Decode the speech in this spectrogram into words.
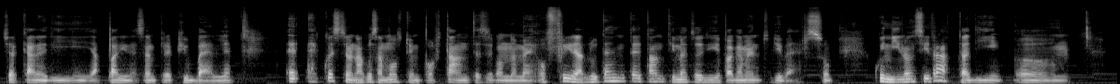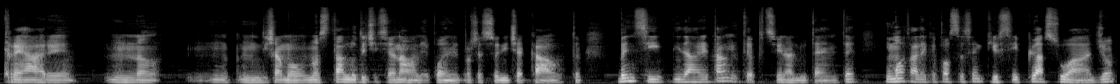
cercare di apparire sempre più belle. E, e questa è una cosa molto importante secondo me, offrire all'utente tanti metodi di pagamento diverso. Quindi non si tratta di uh, creare un, diciamo, uno stallo decisionale poi nel processo di checkout, bensì di dare tante opzioni all'utente in modo tale che possa sentirsi più a suo agio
